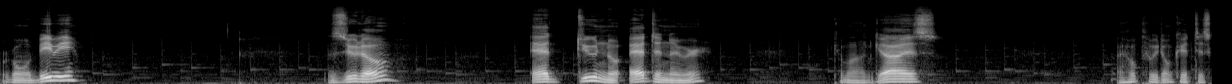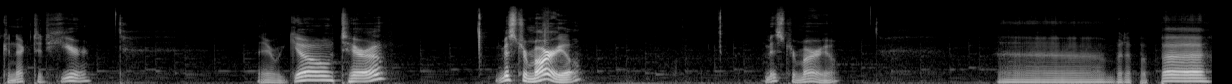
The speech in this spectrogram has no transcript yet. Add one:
We're going with Bibi. Zudo. Eduno Edenur. Come on, guys. I hope we don't get disconnected here. There we go. Terra. Mr. Mario. Mr. Mario. Uh.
